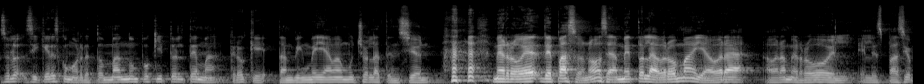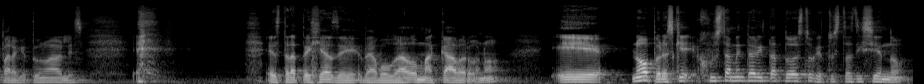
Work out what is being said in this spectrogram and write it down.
solo si quieres como retomando un poquito el tema, creo que también me llama mucho la atención. me robé de paso, ¿no? O sea, meto la broma y ahora, ahora me robo el, el espacio para que tú no hables. Estrategias de, abogado macabro, ¿no? Eh, no, pero es que justamente ahorita todo esto que tú estás diciendo,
